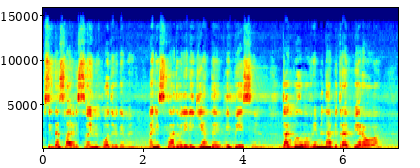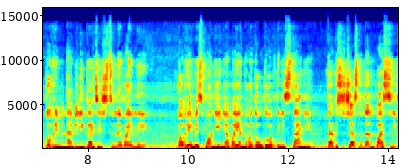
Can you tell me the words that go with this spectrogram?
всегда славились своими подвигами. Они складывали легенды и песни. Так было во времена Петра I, во времена Великой Отечественной войны, во время исполнения военного долга в Афганистане, так и сейчас на Донбассе и в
